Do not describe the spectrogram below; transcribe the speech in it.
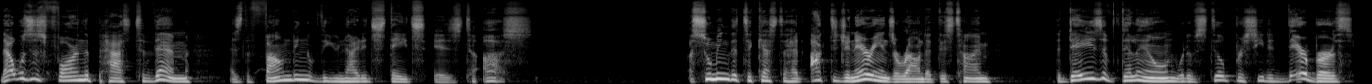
That was as far in the past to them as the founding of the United States is to us. Assuming that Tequesta had octogenarians around at this time, the days of De Leon would have still preceded their births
